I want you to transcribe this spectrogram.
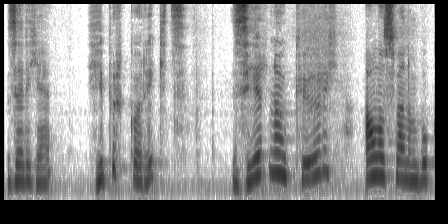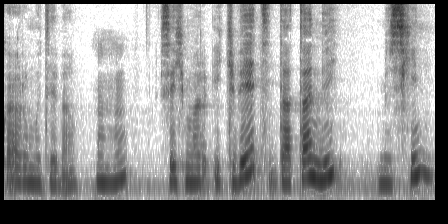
zeg jij hypercorrect, zeer nauwkeurig, alles wat een boekhouder moet hebben. Zeg maar, ik weet dat dat niet, misschien,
